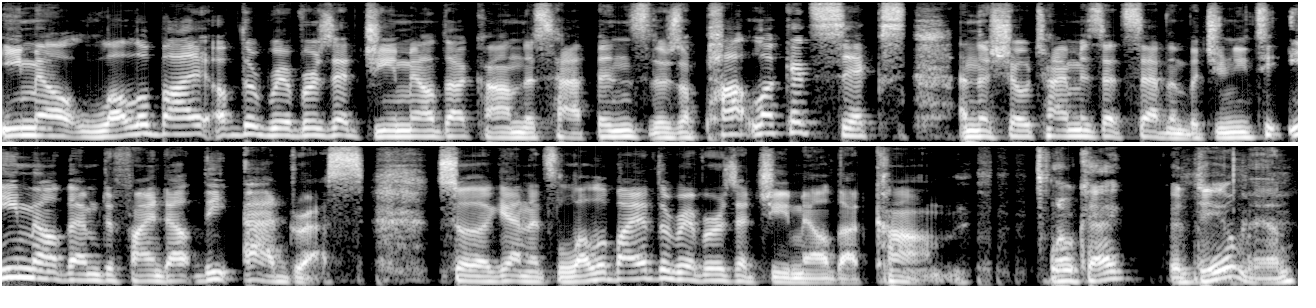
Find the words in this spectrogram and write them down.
email lullabyoftherivers at gmail.com. This happens. There's a potluck at six and the show time is at seven, but you need to email them to find out the address. So again, it's lullabyoftherivers at gmail.com. Okay, good deal, man.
